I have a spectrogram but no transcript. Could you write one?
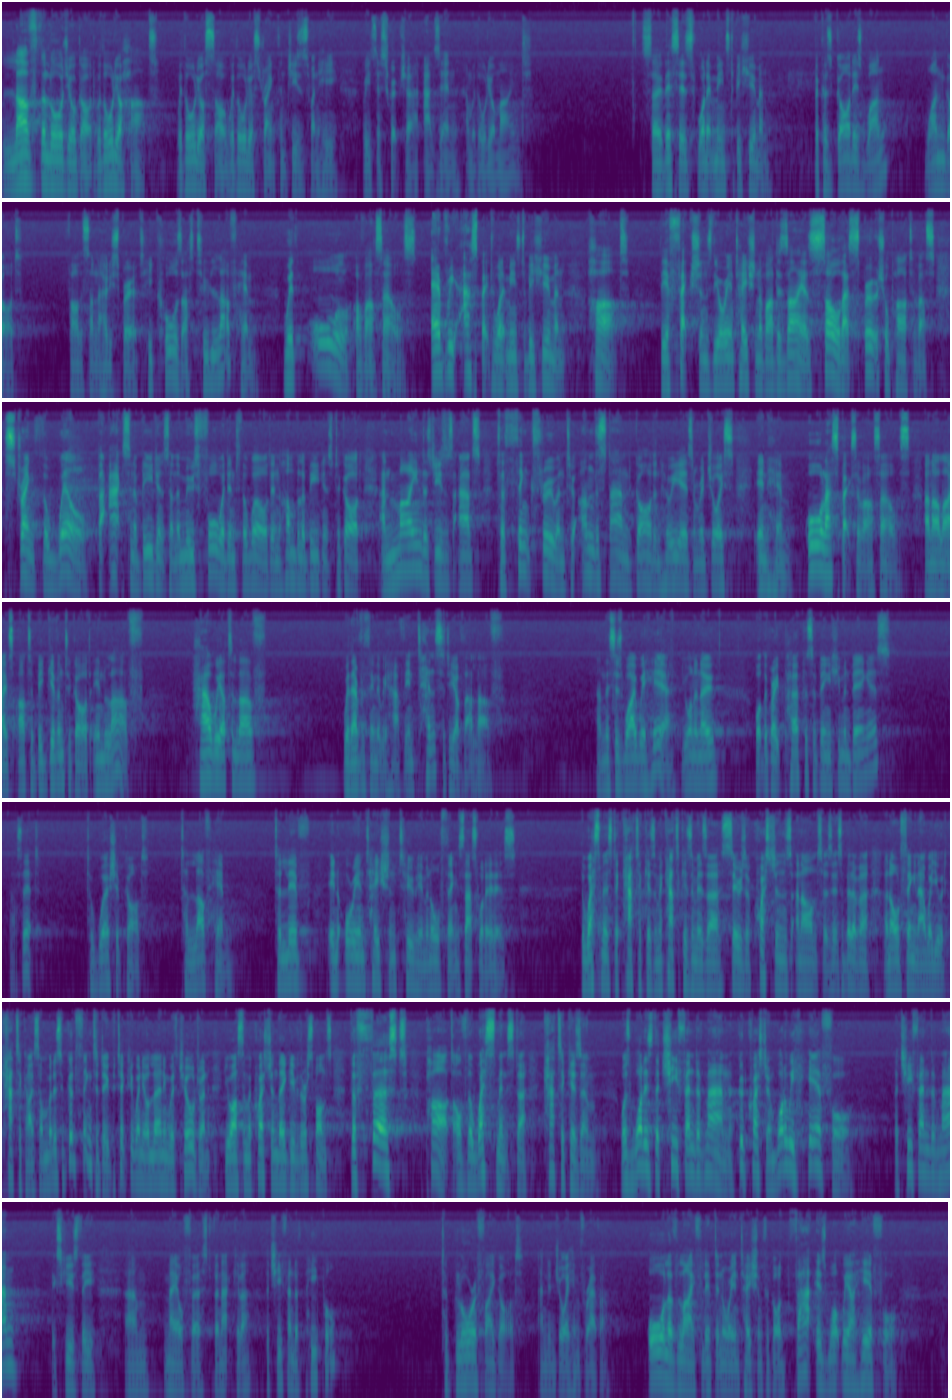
Love the Lord your God with all your heart, with all your soul, with all your strength. And Jesus, when he reads this scripture, adds in, and with all your mind. So, this is what it means to be human. Because God is one, one God, Father, Son, and Holy Spirit. He calls us to love Him with all of ourselves, every aspect of what it means to be human heart, the affections, the orientation of our desires, soul, that spiritual part of us, strength, the will that acts in obedience and that moves forward into the world in humble obedience to God, and mind, as Jesus adds, to think through and to understand God and who He is and rejoice in Him. All aspects of ourselves and our lives are to be given to God in love. How we are to love, with everything that we have, the intensity of that love. And this is why we're here. You want to know what the great purpose of being a human being is? That's it to worship God, to love Him, to live in orientation to Him in all things. That's what it is the Westminster Catechism. A catechism is a series of questions and answers. It's a bit of a, an old thing now where you would catechize someone, but it's a good thing to do, particularly when you're learning with children. You ask them a question, they give you the response. The first part of the Westminster Catechism was What is the chief end of man? Good question. What are we here for? The chief end of man, excuse the um, male first vernacular, the chief end of people, to glorify God and enjoy Him forever all of life lived in orientation for God. That is what we are here for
